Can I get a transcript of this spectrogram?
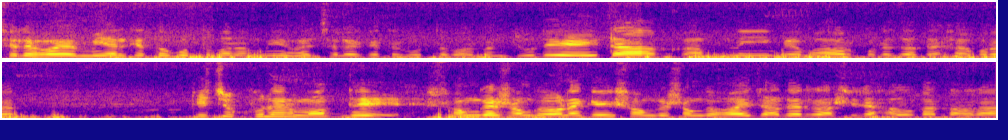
ছেলে হয়ে মেয়ের ক্ষেত্রে করতে পারেন, মেয়ে হয়ে ছেলের ক্ষেত্রে করতে পারবেন। যদি এইটা আপনি ব্যবহার করে যা দেখা করেন, কিছুক্ষণের মধ্যে সঙ্গে সঙ্গে, অনেকেই সঙ্গে সঙ্গে হয় যাদের রাশিটা হালকা, তারা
